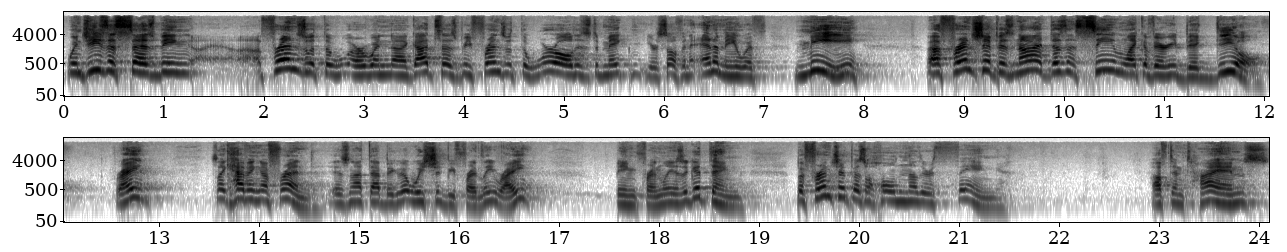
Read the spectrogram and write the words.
when Jesus says being uh, friends with the, or when uh, God says be friends with the world is to make yourself an enemy with me, a friendship is not, doesn't seem like a very big deal, right? It's like having a friend is not that big of a deal. We should be friendly, right? Being friendly is a good thing. But friendship is a whole nother thing. Oftentimes,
